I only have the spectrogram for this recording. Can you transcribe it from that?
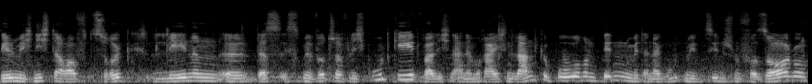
will mich nicht darauf zurücklehnen, äh, dass es mir wirtschaftlich gut geht, weil ich in einem reichen Land geboren bin, mit einer guten medizinischen Versorgung.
